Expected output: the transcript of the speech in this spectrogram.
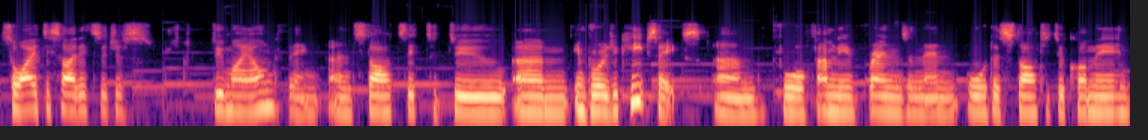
So I decided to just do my own thing and started to do um, embroidery keepsakes um, for family and friends, and then orders started to come in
